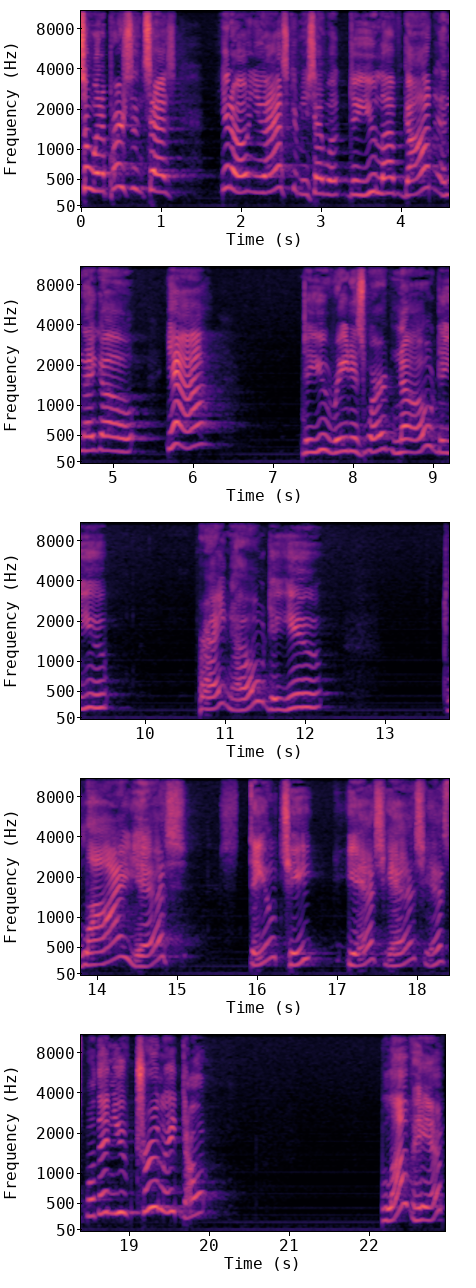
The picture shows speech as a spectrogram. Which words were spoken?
So when a person says, you know, you ask them, you say, Well, do you love God? And they go, Yeah. Do you read His Word? No. Do you pray? No. Do you lie? Yes. Steal, cheat? Yes, yes, yes. Well, then you truly don't love Him.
